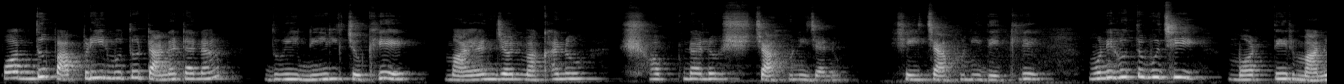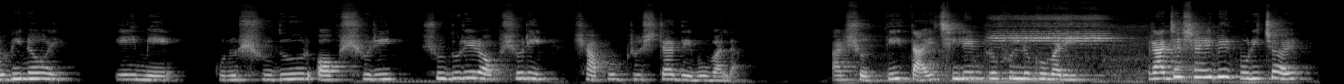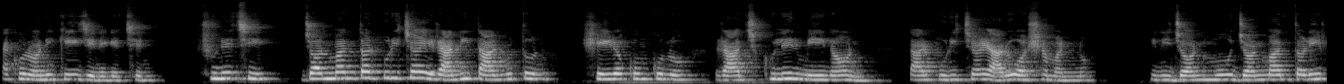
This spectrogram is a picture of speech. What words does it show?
পদ্ম পাপড়ির মতো টানা টানা দুই নীল চোখে মায়াঞ্জন মাখানো স্বপ্নালস চাহনি যেন। সেই চাহনি দেখলে মনে হতো বুঝি মর্তের মানবী নয়। এই মেয়ে কোনো সুদূর অপসরী, সুদূরের অপসরী সাপভ্রষ্টা দেববালা। আর সত্যি তাই ছিলেন প্রফুল্ল কুমারী। রাজা সাহেবের পরিচয় এখন অনেকেই জেনে গেছেন। শুনেছি জন্মান্তর পরিচয়ে রানী তার মতন সেই রকম কোনো রাজকুলের মেয়ে নন। তার পরিচয় আরও অসামান্য। তিনি জন্ম, জন্মান্তরের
